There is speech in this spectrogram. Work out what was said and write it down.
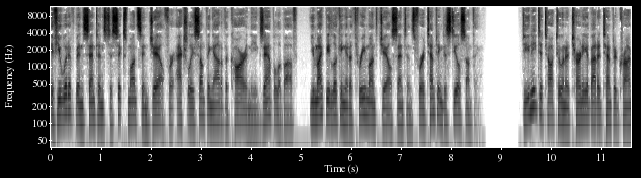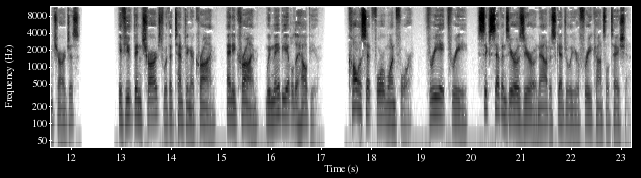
If you would have been sentenced to six months in jail for actually something out of the car in the example above, you might be looking at a three month jail sentence for attempting to steal something. Do you need to talk to an attorney about attempted crime charges? If you've been charged with attempting a crime, any crime, we may be able to help you. Call us at 414 383 6700 now to schedule your free consultation.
